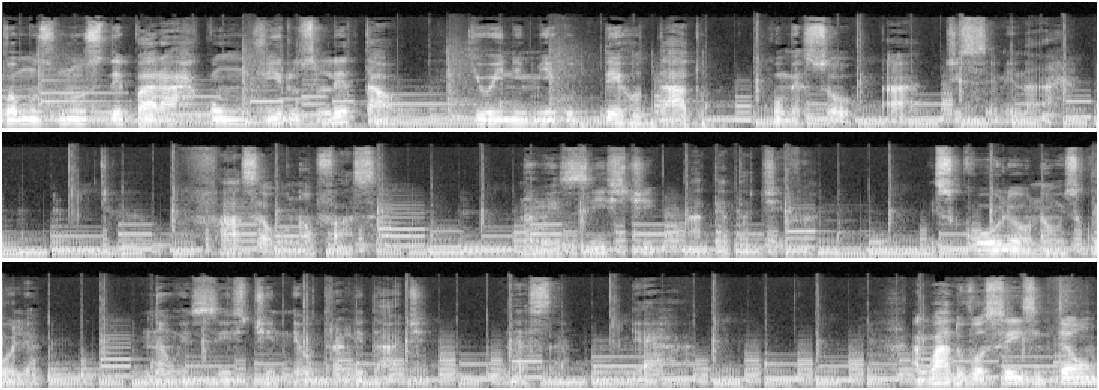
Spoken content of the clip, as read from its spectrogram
vamos nos deparar com um vírus letal que o inimigo derrotado começou a disseminar. Faça ou não faça, não existe a tentativa. Escolha ou não escolha, não existe neutralidade nessa guerra. Aguardo vocês então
